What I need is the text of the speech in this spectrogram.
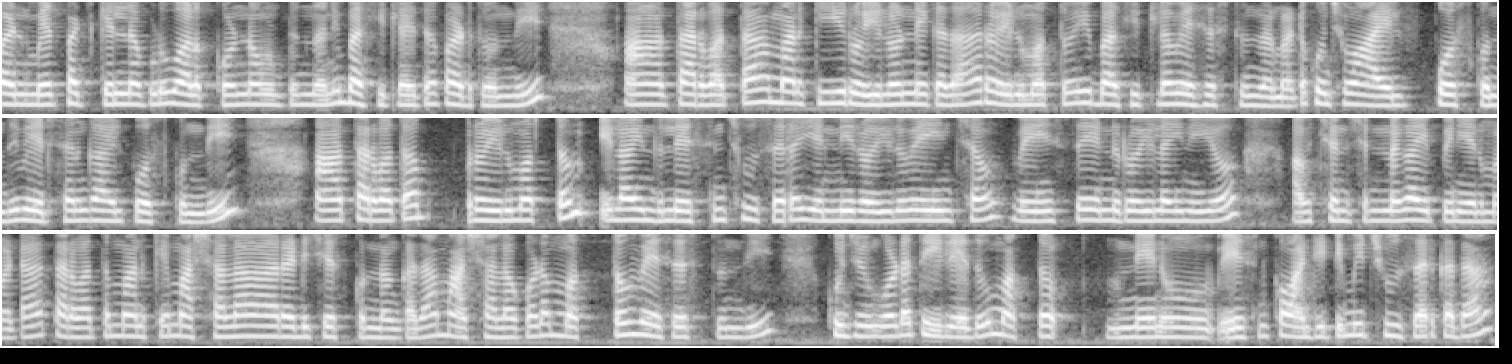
బండి మీద పట్టుకెళ్ళినప్పుడు వలకకుండా ఉంటుందని బకెట్లో అయితే పడుతుంది. తర్వాత మనకి రొయ్యలు ఉన్నాయి కదా రొయ్యలు మొత్తం ఈ బకెట్లో వేసేస్తుంది అనమాట కొంచెం ఆయిల్ పోసుకుంది వేరుశనగ ఆయిల్ పోసుకుంది. ఆ తర్వాత రొయ్యలు మొత్తం ఇలా ఇందులో వేసి చూసారా? ఎన్ని రొయ్యలు వేయించాం? వేయిస్తే ఎన్ని రొయ్యలు అయినాయో? అవి చిన్న చిన్నగా అయిపోయినాయి అనమాట తర్వాత మనకి మసాలా రెడీ చేసుకున్నాం కదా మసాలా కూడా మొత్తం వేసేస్తుంది. కొంచెం కూడా తీయలేదు మొత్తం నేను వేసిన క్వాంటిటీ మీరు చూసారు కదా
